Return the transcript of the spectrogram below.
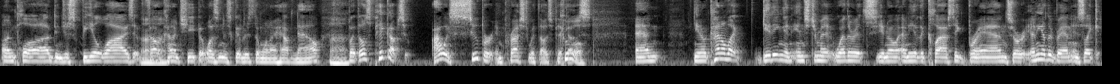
unplugged and just feel wise. It Uh-huh. felt kind of cheap. It wasn't as good as the one I have now. But those pickups, I was super impressed with those pickups, cool. and you know, kind of like getting an instrument, whether it's you know any of the classic brands or any other brand, is like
